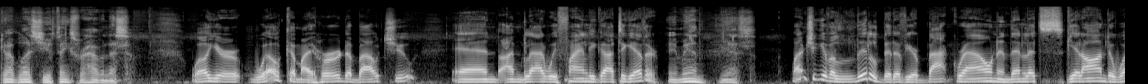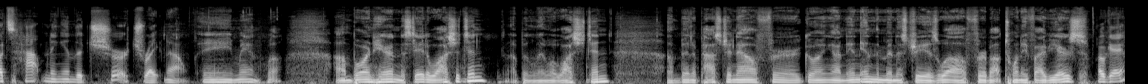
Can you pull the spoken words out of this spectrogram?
God bless you. Thanks for having us. Well, you're welcome. I heard about you, and I'm glad we finally got together. Amen. Yes. Why don't you give a little bit of your background and then let's get on to what's happening in the church right now? Amen. Well, I'm born here in the state of Washington, up in Lynnwood, Washington. I've been a pastor now for going on in, in the ministry as well for about 25 years. Okay.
